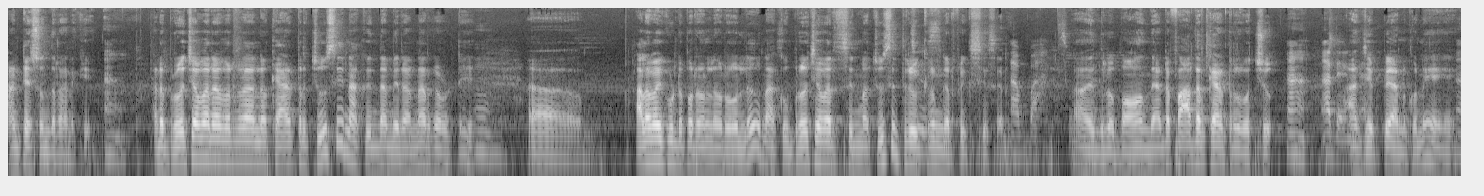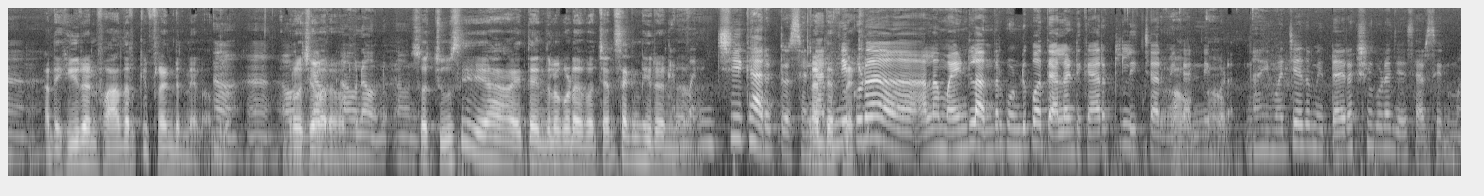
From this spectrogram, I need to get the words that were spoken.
అంటే సుందరానికి. అంటే బ్రోచేవారు ఎవర్రాలో క్యారెక్టర్ చూసి నాకు ఇందా మీరు అన్నారు కాబట్టి అలవైకుంఠపురంలో రోల్ నాకు బ్రోచేవారి సినిమా చూసి త్రివిక్రమ్ గారు ఫిక్స్ చేశారు. ఇందులో బాగుంది. అంటే ఫాదర్ క్యారెక్టర్ వచ్చు అని చెప్పి అనుకుని అంటే హీరోయిన్ ఫాదర్కి ఫ్రెండ్ నేను బ్రోచేవారు సో చూసి అయితే ఇందులో కూడా వచ్చాను సెకండ్ హీరోయిన్. మంచి క్యారెక్టర్స్ అండి. అన్ని కూడా అలా మైండ్లో అందరికి ఉండిపోతాయి. అలాంటి క్యారెక్టర్లు ఇచ్చారు మీకు అన్ని కూడా. ఈ మధ్య ఏదో మీరు డైరెక్షన్ కూడా చేశారు సినిమా.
